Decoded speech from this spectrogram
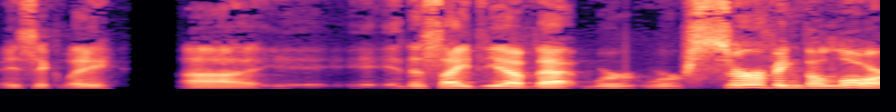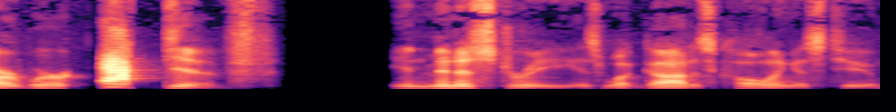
basically, uh, this idea of that we're, we're serving the Lord, we're active in ministry is what God is calling us to.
